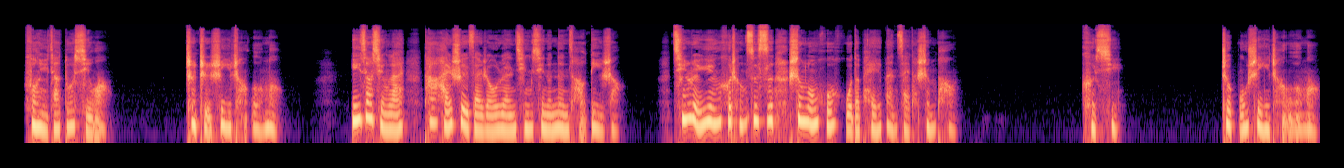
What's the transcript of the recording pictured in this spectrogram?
方雨佳多希望这只是一场噩梦，一觉醒来，她还睡在柔软清新的嫩草地上，秦蕊韵和程思思生龙活虎的陪伴在她身旁。可惜，这不是一场噩梦，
